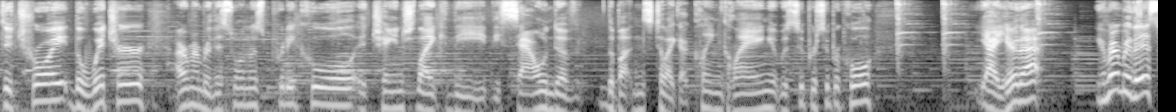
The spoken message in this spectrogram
Detroit, The Witcher. I remember this one was pretty cool. It changed like the, the sound of the buttons to like a cling clang. It was super, super cool. Yeah, you hear that? You remember this?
